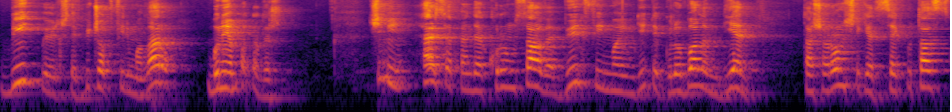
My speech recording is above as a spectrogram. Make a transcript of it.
büyük bir ölçüde birçok firmalar bunu yapmaktadır. Şimdi her seferinde kurumsal ve büyük firmayım deyip de globalım diyen taşeron şirket Securitas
